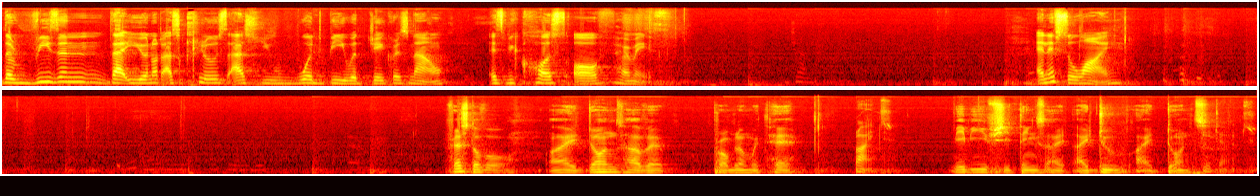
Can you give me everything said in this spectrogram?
the reason that you're not as close as you would be with J. Chris now is because of Hermes? And if so, why? First of all, I don't have a problem with her. Right. Maybe if she thinks I, I do, I don't. You don't.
